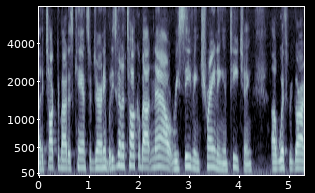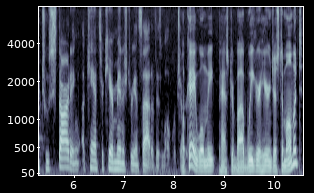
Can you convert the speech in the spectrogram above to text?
Uh, he talked about his cancer journey, but he's going to talk about now receiving training and teaching uh, with regard to starting a cancer care ministry inside of his local church. Okay, we'll meet Pastor Bob Weger here in just a moment.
